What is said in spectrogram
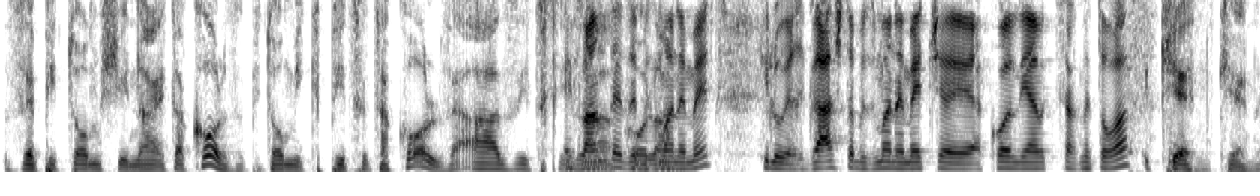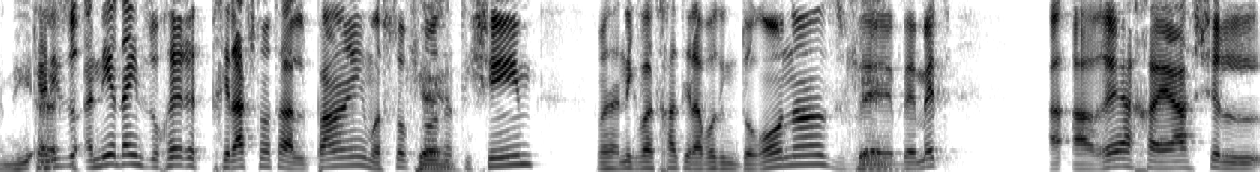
זה פתאום שינה את הכל, זה פתאום הקפיץ את הכל, ואז התחילה... הבנת את זה בזמן ה... אמת? כאילו הרגשת בזמן אמת שהכל נהיה קצת מטורף? כן, כן. אני, עדיין זוכר את תחילת שנות האלפיים, או סוף כן. שנות ה-90, זאת אומרת, אני כבר התחלתי לעבוד עם דורונז, כן. ובאמת, הריח היה של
